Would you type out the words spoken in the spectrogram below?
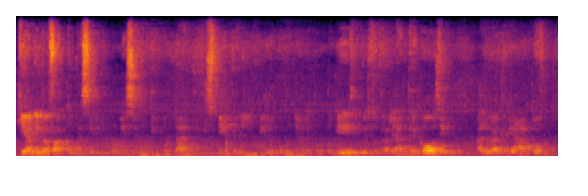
che aveva fatto una serie di promesse molto importanti di smettere portoghese, questo tra le altre cose aveva creato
